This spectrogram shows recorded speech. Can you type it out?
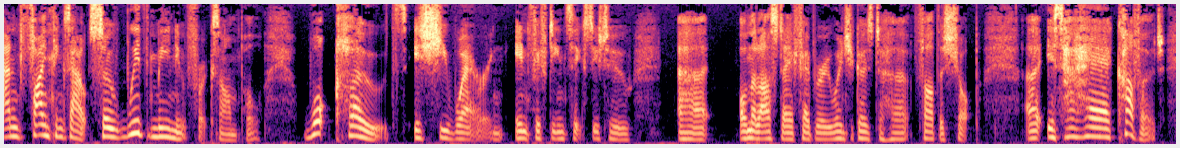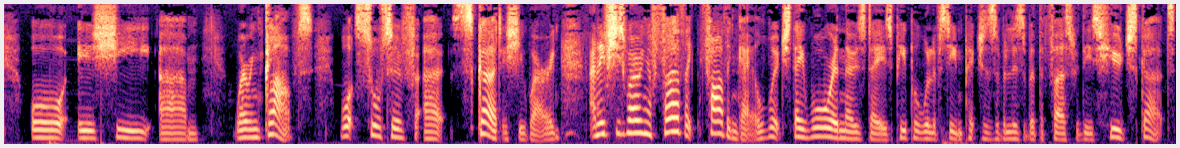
and find things out. So with Minou, for example, what clothes is she wearing in 1562? Uh, on the last day of February when she goes to her father's shop. Uh, is her hair covered or is she um, wearing gloves? What sort of uh, skirt is she wearing? And if she's wearing a farthingale, which they wore in those days, people will have seen pictures of Elizabeth I with these huge skirts.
